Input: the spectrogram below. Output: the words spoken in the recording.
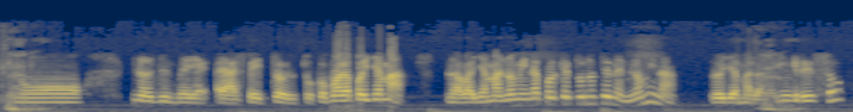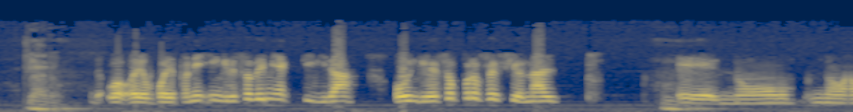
Claro. No, no, de- de- a efecto, ¿tú cómo la puedes llamar? No la vas a llamar nómina porque tú no tienes nómina. Lo llamarás Claro. ingreso, claro. o, o puedes poner ingreso de mi actividad o ingreso profesional. Ujú. Eh, no, no,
